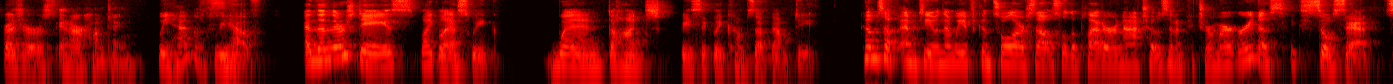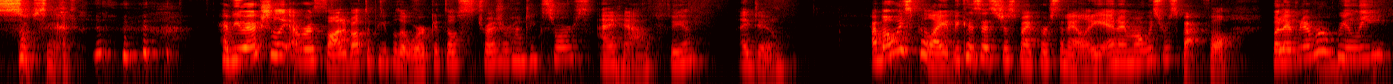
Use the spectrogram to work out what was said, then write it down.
treasures in our hunting. We have. We have. And then there's days like last week when the hunt basically comes up empty. Comes up empty, and then we have to console ourselves with a platter of nachos and a pitcher of margaritas. It's so sad. So sad. have you actually ever thought about the people that work at those treasure hunting stores? I have. Do you? I do. I'm always polite because that's just my personality and I'm always respectful, but I've never really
